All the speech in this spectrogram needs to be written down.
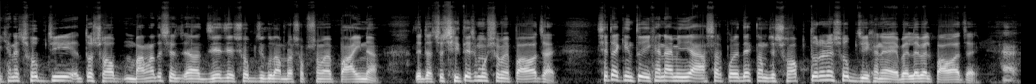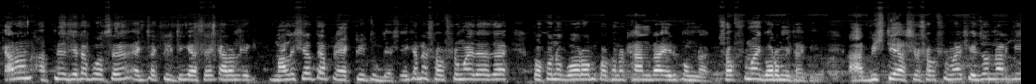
এখানে সবজি তো সব বাংলাদেশে যে যে সবজিগুলো আমরা সবসময় পাই না যেটা হচ্ছে শীতের মৌসুমে পাওয়া যায় সেটা কিন্তু এখানে আমি আসার পরে দেখলাম যে সব ধরনের সবজি এখানে অ্যাভেলেবেল পাওয়া যায়। হ্যাঁ কারণ আপনি যেটা বলছেন একজাক্টলি ঠিক আছে কারণ মালয়েশিয়াতে আপনি এক ঋতুর দেশ এখানে সবসময় দেখা যায় কখনো গরম কখনো ঠান্ডা এরকম না সবসময় গরমই থাকে আর বৃষ্টি আসে সবসময় সেই জন্য আর কি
